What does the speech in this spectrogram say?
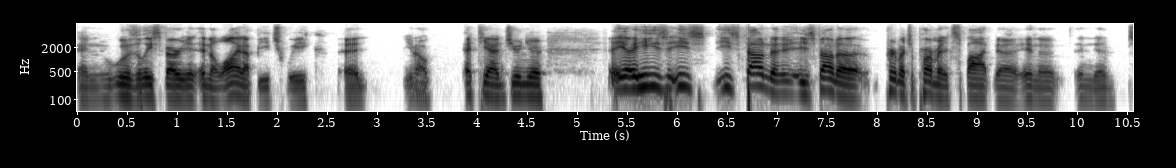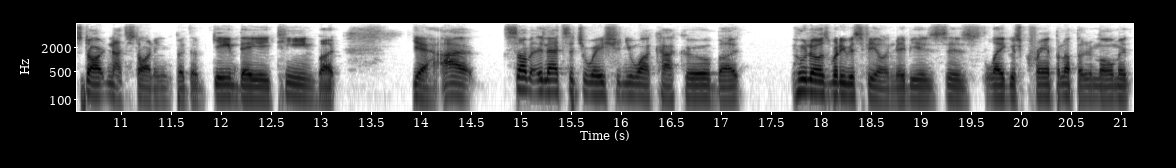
and who was at least very in the lineup each week. Uh, you know, Etienne Jr. Yeah, he's he's he's found a he's found a pretty much a permanent spot uh, in the in the start not starting but the game day 18. But yeah, I some in that situation you want Kaku, but who knows what he was feeling? Maybe his his leg was cramping up at the moment.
